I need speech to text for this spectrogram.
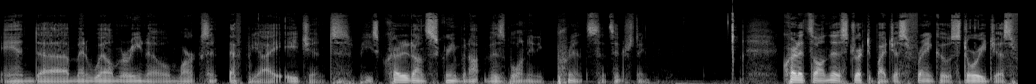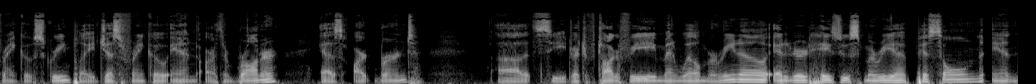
and uh, Manuel Merino marks an FBI agent. He's credited on screen but not visible in any prints. That's interesting. Credits on this directed by Jess Franco, story Jess Franco, screenplay Jess Franco and Arthur Brauner as Art Bernd. Uh, let's see, director of photography Manuel Merino, editor Jesus Maria Pisson, and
